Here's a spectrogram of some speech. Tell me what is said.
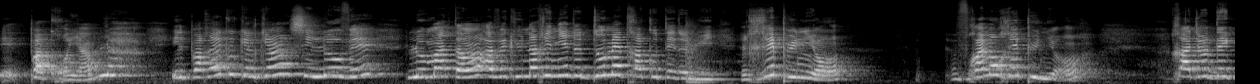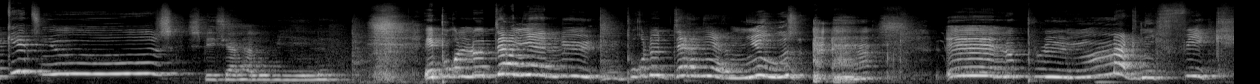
et pas croyable, il paraît que quelqu'un s'est levé le matin avec une araignée de 2 mètres à côté de lui. Répugnant. Vraiment répugnant. Radio des Kids News spécial Halloween. Et pour le dernier, pour le dernier news, et le plus magnifique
